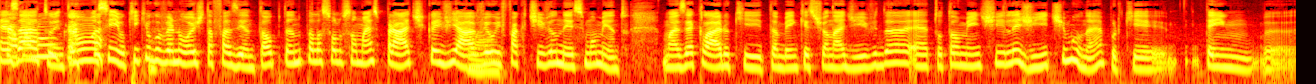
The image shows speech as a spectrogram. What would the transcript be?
É, exato. Nunca. Então, assim, o que, que o governo hoje está fazendo? Está optando pela solução mais prática e viável claro. e factível nesse momento. Mas é claro que também questionar a dívida é totalmente legítimo legítimo, né? Porque tem uh,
